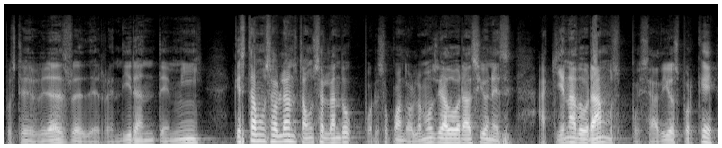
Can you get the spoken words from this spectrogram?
pues te deberías de rendir ante mí. ¿Qué estamos hablando? Estamos hablando, por eso cuando hablamos de adoraciones, ¿a quién adoramos? Pues a Dios. ¿Por qué?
